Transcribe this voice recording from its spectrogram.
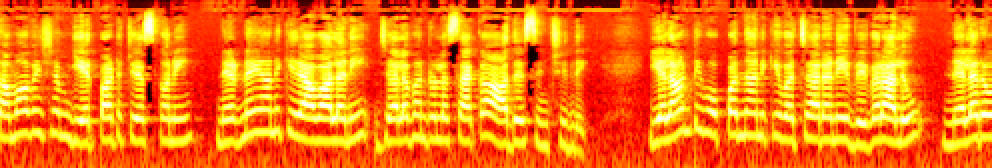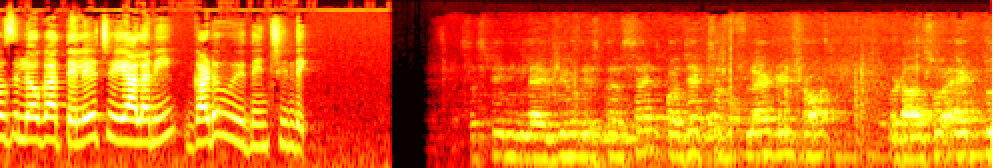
సమావేశం ఏర్పాటు చేసుకుని నిర్ణయానికి రావాలని జలవనరుల శాఖ ఆదేశించింది. ఎలాంటి ఒప్పందానికి వచ్చారనే వివరాలు నెల రోజుల్లోగా తెలియచేయాలని గడువు విధించింది. Sustaining livelihood is concerned, projects of flood but also add to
